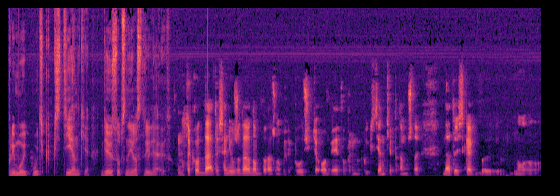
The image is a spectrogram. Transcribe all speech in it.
прямой путь к стенке, где ее, собственно, и расстреляют. Ну так вот, да, то есть они уже давно должны были получить обе этого прямой путь к стенке, потому что, да, то есть как бы, ну,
